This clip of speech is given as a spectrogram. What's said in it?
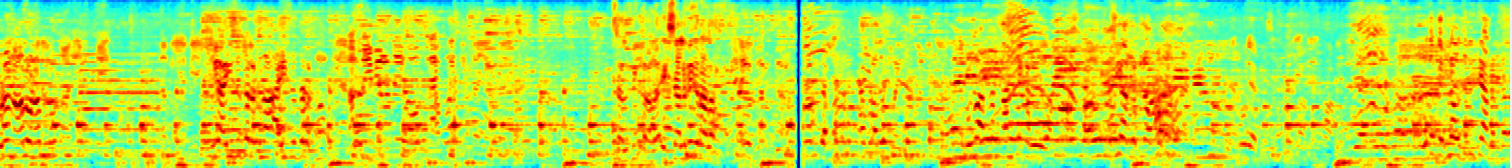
ਥੋੜਾ ਨਾਲ ਹੋਣਾ ਪੂਰਾ ਇਹ ਆਈਜ਼ ਇੱਧਰ ਰੱਖਣਾ ਆਈਜ਼ ਇੱਧਰ ਰੱਖਣਾ। ਸੈਲਫੀ ਕਰਾ ਲਾ ਇੱਕ ਸੈਲਫੀ ਕਰਾ ਲਾ। ਦੋਨੋਂ ਆਪਣੇ ਕੰਮ ਤੇ ਕਰਿਓ। ਤੁਸੀਂ ਹੱਥ ਰੱਖਣਾ ਉਧਰ ਦੇਖਣਾ ਉਧਰ ਹੀ ਧਿਆਨ ਰੱਖਣਾ।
